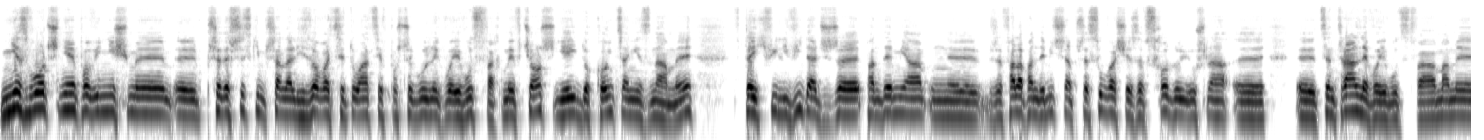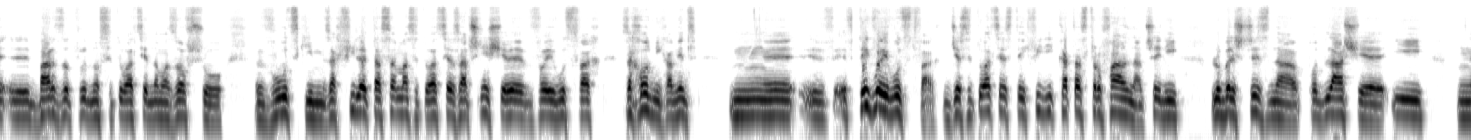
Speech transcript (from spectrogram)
Niezwłocznie powinniśmy y, przede wszystkim przeanalizować sytuację w poszczególnych województwach. My wciąż jej do końca nie znamy. W tej chwili widać, że pandemia, y, że fala pandemiczna przesuwa się ze wschodu już na y, centralne województwa. Mamy bardzo trudną sytuację na Mazowszu, w Łódzkim. Za chwilę ta sama sytuacja zacznie się w województwach zachodnich, a więc w, w tych województwach, gdzie sytuacja jest w tej chwili katastrofalna, czyli Lubelszczyzna, Podlasie i, mm,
